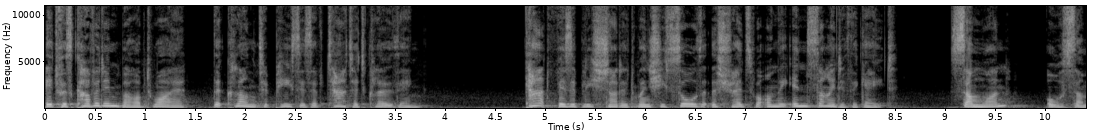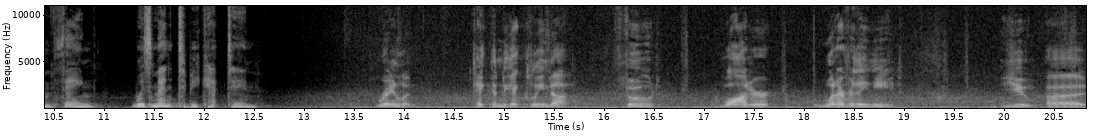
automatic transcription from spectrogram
It was covered in barbed wire that clung to pieces of tattered clothing. Kat visibly shuddered when she saw that the shreds were on the inside of the gate. Someone, or something, was meant to be kept in. Raylan, take them to get cleaned up. Food, water, whatever they need. You, uh,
